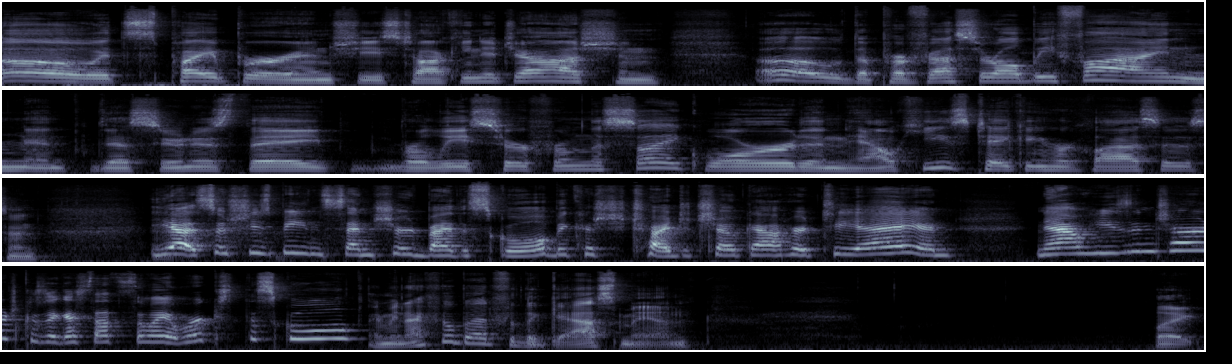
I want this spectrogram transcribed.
Oh, it's Piper, and she's talking to Josh, and oh, the professor will be fine. And as soon as they release her from the psych ward, and how he's taking her classes, and Yeah, so she's being censured by the school because she tried to choke out her TA, and now he's in charge because I guess that's the way it works at the school. I mean, I feel bad for the gas man. Like,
